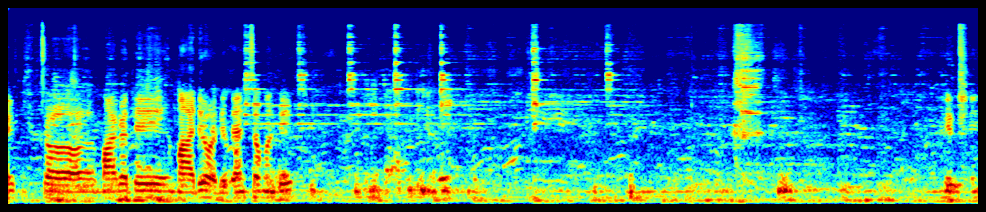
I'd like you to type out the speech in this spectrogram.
एक मागं ते महादेव होते त्यांचं मंदिर. इकडनं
